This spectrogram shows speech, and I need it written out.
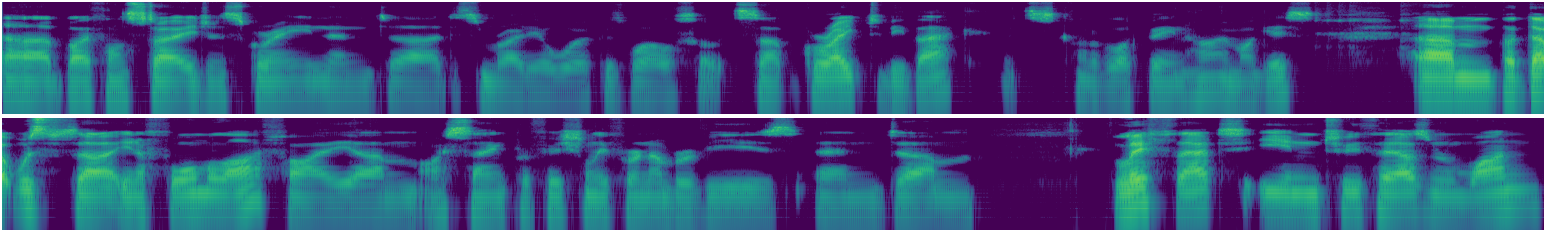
uh, both on stage and screen, and uh, did some radio work as well. So it's uh, great to be back. It's kind of like being home, I guess. Um, but that was uh, in a former life. I um, I sang professionally for a number of years and um, left that in 2001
